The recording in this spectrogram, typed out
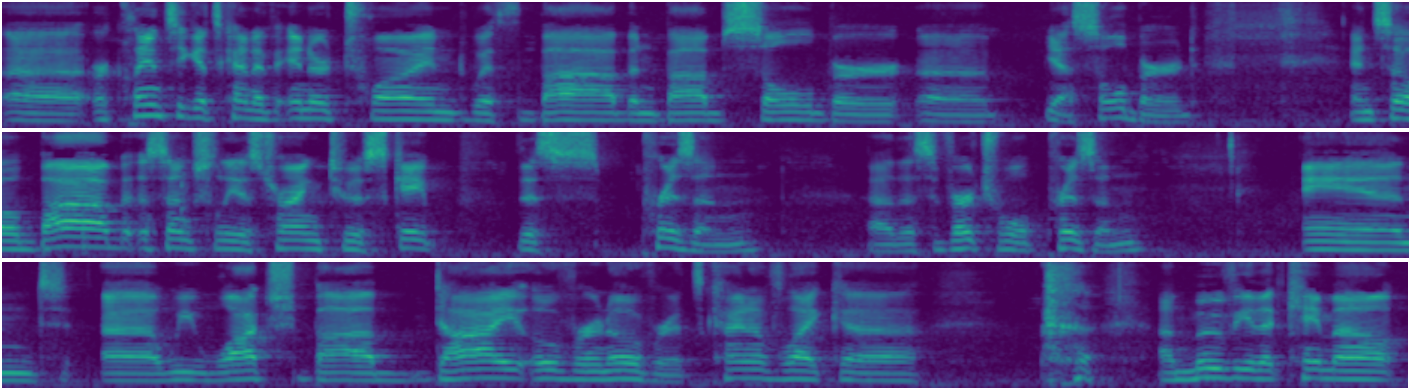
uh, or Clancy gets kind of intertwined with Bob and Bob's Soulbird, uh, yeah, Soulbird, and so Bob essentially is trying to escape this prison, uh, this virtual prison, and uh, we watch Bob die over and over. It's kind of like a, a movie that came out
